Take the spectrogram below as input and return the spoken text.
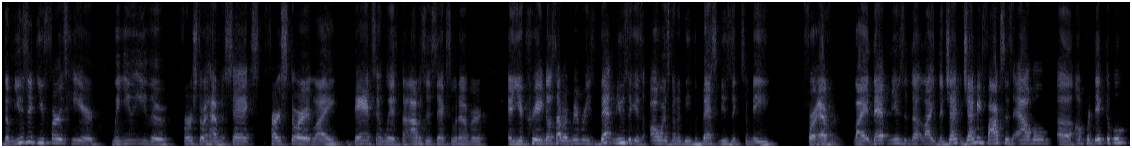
the music you first hear when you either first start having sex, first start like dancing with the opposite sex or whatever, and you're creating those type of memories, that music is always going to be the best music to me forever. Like that music, that like the J- Jamie Foxx's album, uh, Unpredictable.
